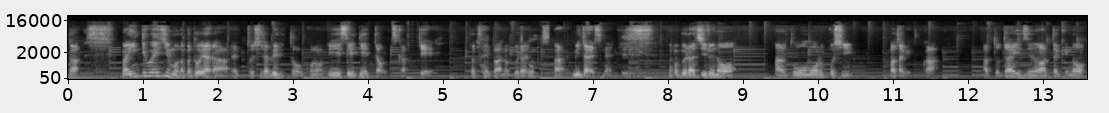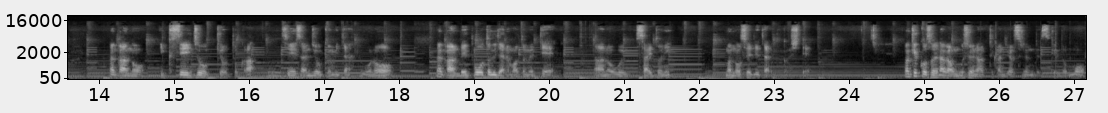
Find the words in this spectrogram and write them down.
が、まあ、インディゴ AG もなんかどうやら、えっと、調べるとこの衛星データを使って例えばあのブラそうなんですはいみたいですね。えー。なんかブラジルのあのトウモロコシ畑とかあと大豆の畑のなんかあの育成状況とかうん。生産状況みたいなものをなんかあのレポートみたいなのまとめてあのサイトに、まあ、載せてたりとかして、まあ、結構それなんか面白いなって感じがするんですけども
